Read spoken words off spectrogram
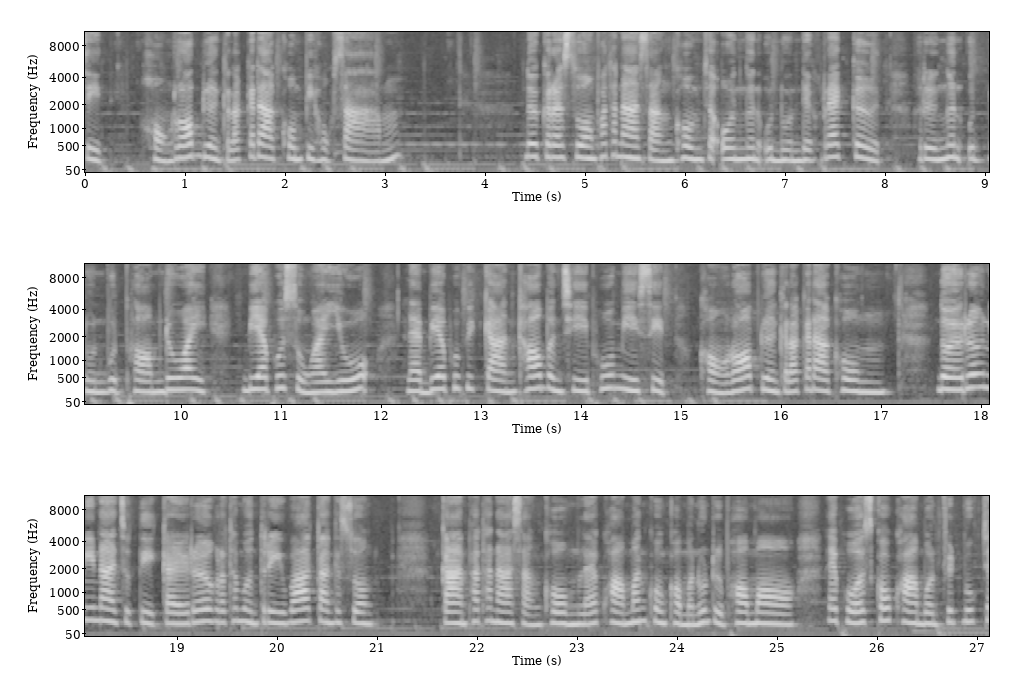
สิทธิ์ ของรอบเดือนกรกฎาคมปี 63 โดยกระทรวงพัฒนาสังคมจะโอนเงินอุดหนุนเด็กแรกเกิด หรือเงินอุดหนุนบุตรพร้อมด้วย เบี้ยผู้สูงอายุ และเบี้ยผู้พิการเข้าบัญชีผู้มีสิทธิ์ของรอบเดือนกรกฎาคม โดยเรื่องนี้นายจุติไกรเลิกรัฐมนตรีว่าการกระทรวงการพัฒนาสังคมและความมั่นคงของมนุษย์หรือพอมได้โพสต์ข้อความบน Facebook ใจ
